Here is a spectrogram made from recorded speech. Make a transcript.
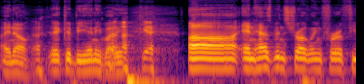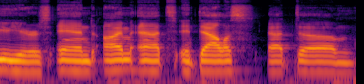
I know it could be anybody, Okay. Uh, and has been struggling for a few years. And I'm at in Dallas at um,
